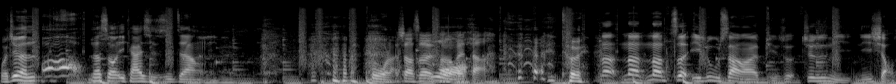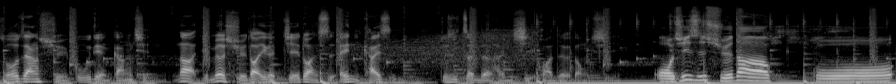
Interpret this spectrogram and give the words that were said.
我记得哦那时候一开始是这样 过了，小时候也常常被打，对，那那那这一路上啊，比如说，就是你你小时候这样学古典钢琴，那有没有学到一个阶段是，哎、你开始就是真的很喜欢这个东西？我其实学到国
